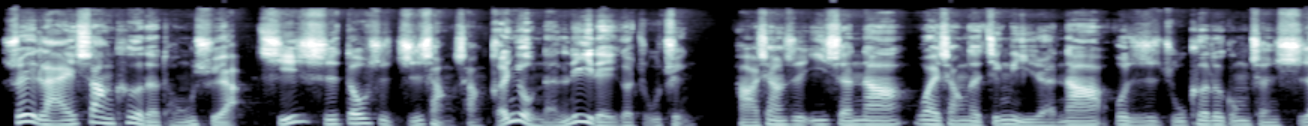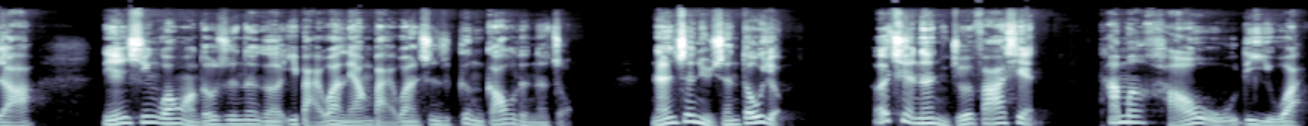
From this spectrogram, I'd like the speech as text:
所以来上课的同学啊，其实都是职场上很有能力的一个族群啊，像是医生啊、外商的经理人啊，或者是竹科的工程师啊，年薪往往都是那个一百万、两百万，甚至更高的那种，男生女生都有。而且呢，你就会发现他们毫无例外，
